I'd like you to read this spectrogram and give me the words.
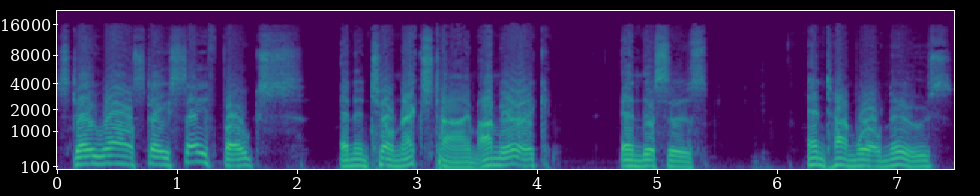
Stay well, stay safe, folks. And until next time, I'm Eric, and this is End Time World News.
